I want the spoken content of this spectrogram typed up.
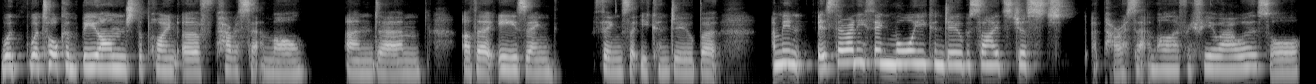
we're, we're talking beyond the point of paracetamol and um, other easing things that you can do. But I mean, is there anything more you can do besides just a paracetamol every few hours or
